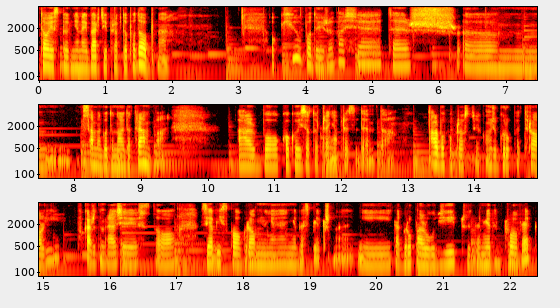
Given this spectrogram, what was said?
to jest pewnie najbardziej prawdopodobne. O Q podejrzewa się też um, samego Donalda Trumpa albo kogoś z otoczenia prezydenta, albo po prostu jakąś grupę troli. W każdym razie jest to zjawisko ogromnie niebezpieczne i ta grupa ludzi, czy ten jeden człowiek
